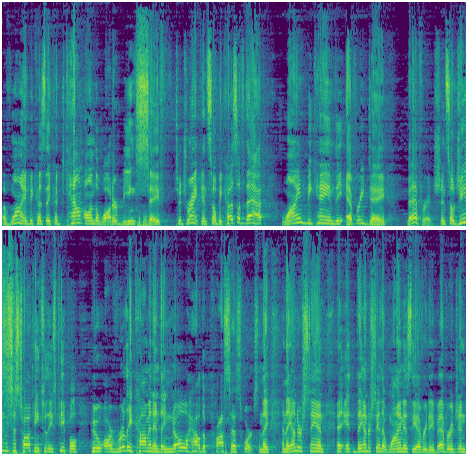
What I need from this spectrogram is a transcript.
of wine because they could count on the water being safe to drink. And so because of that, wine became the everyday beverage. And so Jesus is talking to these people who are really common and they know how the process works. And they and they understand and they understand that wine is the everyday beverage. And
